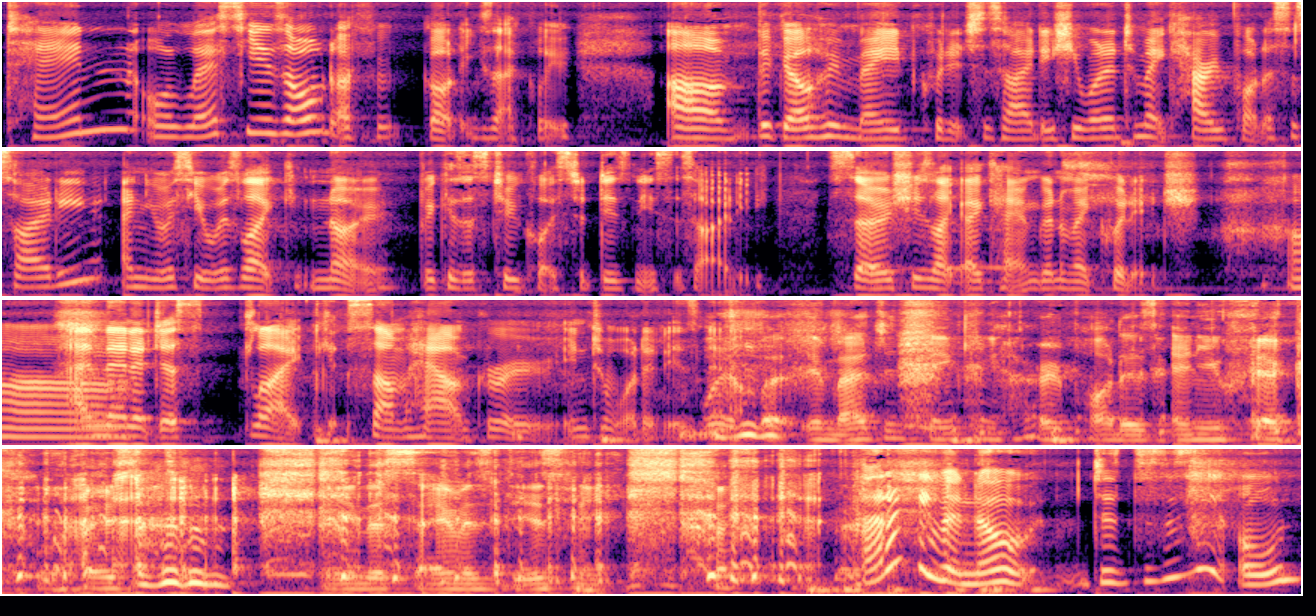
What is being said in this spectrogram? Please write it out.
10 or less years old. I forgot exactly. Um, the girl who made Quidditch Society, she wanted to make Harry Potter Society, and USU was like, no, because it's too close to Disney Society. So she's like, okay, I'm going to make Quidditch. and then it just like somehow grew into what it is now. Wait, but imagine thinking Harry Potter's anywhere close to being the same as Disney. I don't even know. Does, does Disney own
